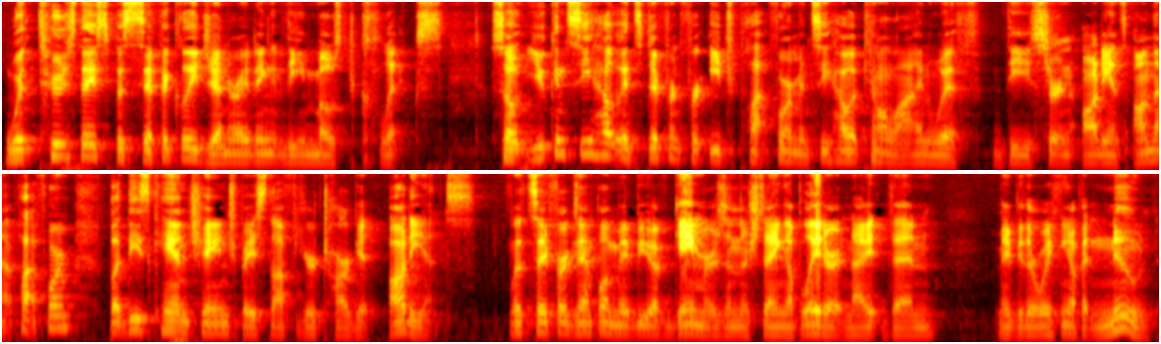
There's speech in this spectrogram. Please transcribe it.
with Tuesday specifically generating the most clicks. So you can see how it's different for each platform and see how it can align with the certain audience on that platform, but these can change based off your target audience. Let's say, for example, maybe you have gamers and they're staying up later at night, then maybe they're waking up at noon.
